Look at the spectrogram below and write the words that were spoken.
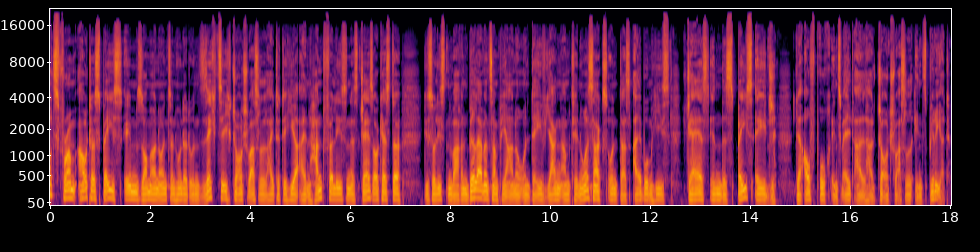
Waltz from Outer Space im Sommer 1960. George Russell leitete hier ein handverlesenes Jazzorchester. Die Solisten waren Bill Evans am Piano und Dave Young am Tenorsax und das Album hieß Jazz in the Space Age. Der Aufbruch ins Weltall hat George Russell inspiriert.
